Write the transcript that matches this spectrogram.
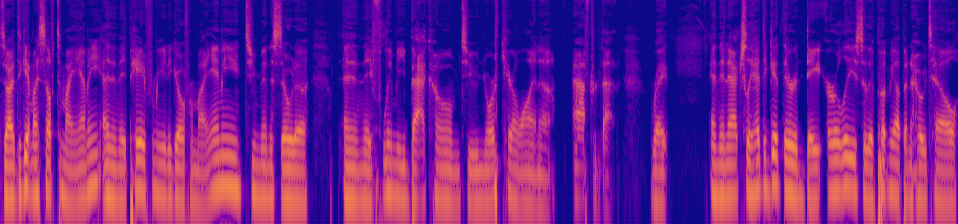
so i had to get myself to miami and then they paid for me to go from miami to minnesota and then they flew me back home to north carolina after that right and then actually had to get there a date early so they put me up in a hotel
